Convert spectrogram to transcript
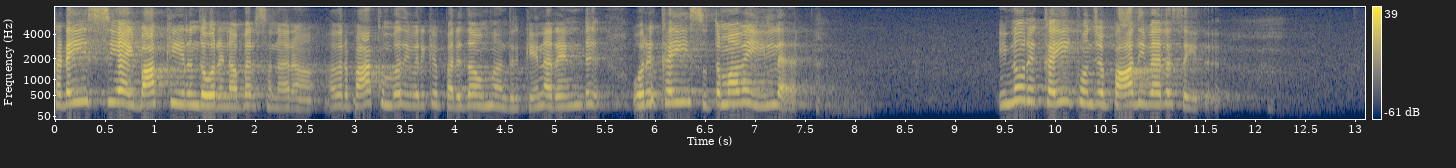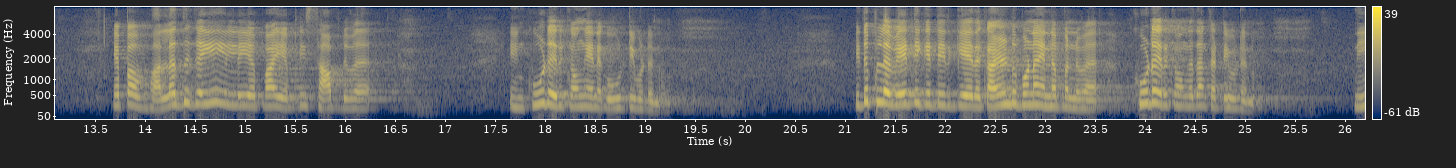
கடைசியாய் பாக்கி இருந்த ஒரு நபர் சொன்னாராம் அவரை பார்க்கும்போது இவருக்கே பரிதாபமாக இருந்திருக்கு. ஏன்னா ரெண்டு ஒரு கை சுத்தமாகவே இல்லை. இன்னொரு கை கொஞ்சம் பாதி வேலை செய்யுது. எப்பா வலது கையே இல்லையப்பா எப்படி சாப்பிடுவ? என் கூட இருக்கவங்க எனக்கு ஊட்டி விடணும். இடுப்பில் வேட்டி கட்டியிருக்கே இதை கழண்டு போனால் என்ன பண்ணுவேன் கூட இருக்கவங்க தான் கட்டி விடணும். நீ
